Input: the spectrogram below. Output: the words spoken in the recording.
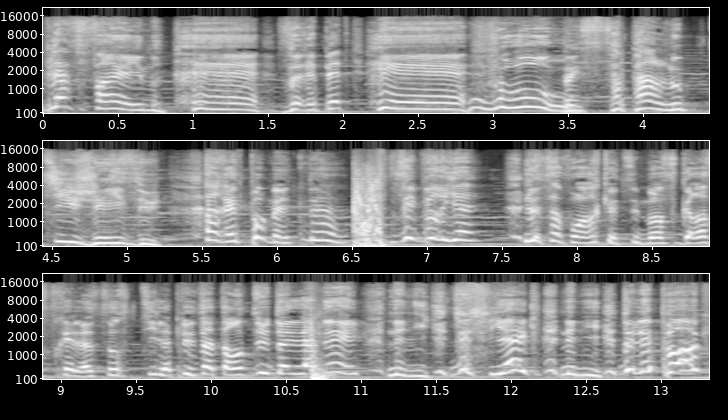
Blasphème! Je répète, wow! Ben, ça parle au petit Jésus. Arrête pas maintenant! C'est plus rien! Le savoir que tu m'offres serait la sortie la plus attendue de l'année! Nenni du siècle! Nenni de l'époque!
